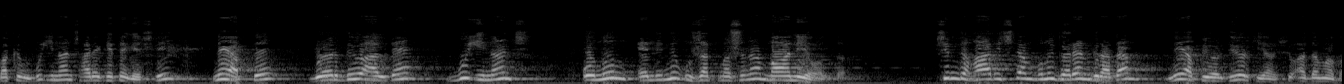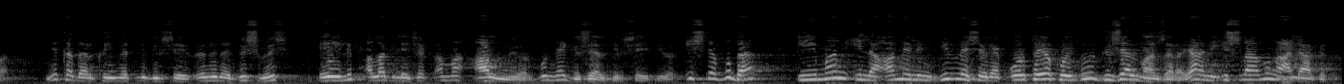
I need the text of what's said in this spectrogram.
Bakın bu inanç harekete geçti. Ne yaptı? Gördüğü halde bu inanç onun elini uzatmasına mani oldu. Şimdi hariçten bunu gören bir adam ne yapıyor? Diyor ki ya şu adama bak. Ne kadar kıymetli bir şey önüne düşmüş, eğilip alabilecek ama almıyor. Bu ne güzel bir şey diyor. İşte bu da iman ile amelin birleşerek ortaya koyduğu güzel manzara. Yani İslam'ın ahlakıdır.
